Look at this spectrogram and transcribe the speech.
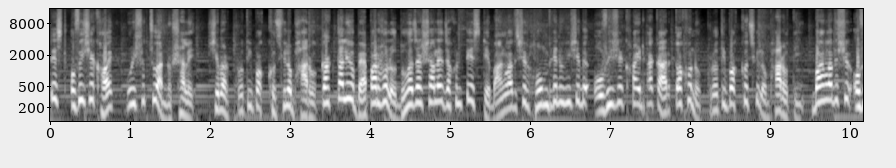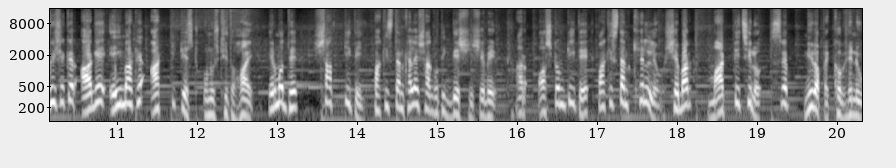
টেস্ট অভিষেক হয় উনিশশো চুয়ান্ন সালে। সেবার প্রতিপক্ষ ছিল ভারত। কাকতালীয় ব্যাপার হলো দু হাজার সালে যখন টেস্টে বাংলাদেশের হোম ভেনু হিসেবে অভিষেক হয় ঢাকার, তখনও প্রতিপক্ষ ছিল ভারতই। বাংলাদেশের অভিষেকের আগে এই মাঠে আটটি টেস্ট অনুষ্ঠিত হয়। এর মধ্যে সাতটিতেই পাকিস্তান খেলে স্বাগতিক দেশ হিসেবে। আর অষ্টমটিতে পাকিস্তান খেললেও সেবার মাঠটি ছিল স্রেফ নিরপেক্ষ ভেনু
